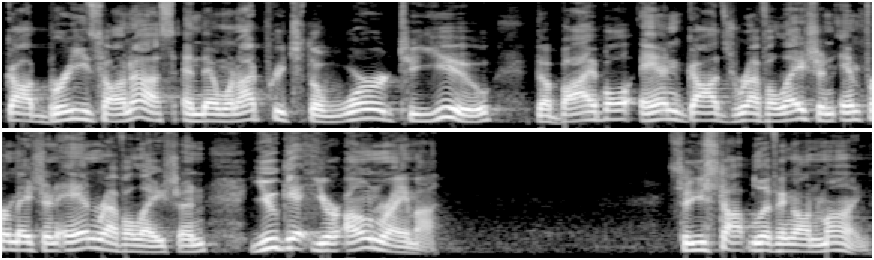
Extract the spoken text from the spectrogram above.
God breathes on us, and then when I preach the word to you, the Bible and God's revelation, information and revelation, you get your own rhema. So you stop living on mine.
